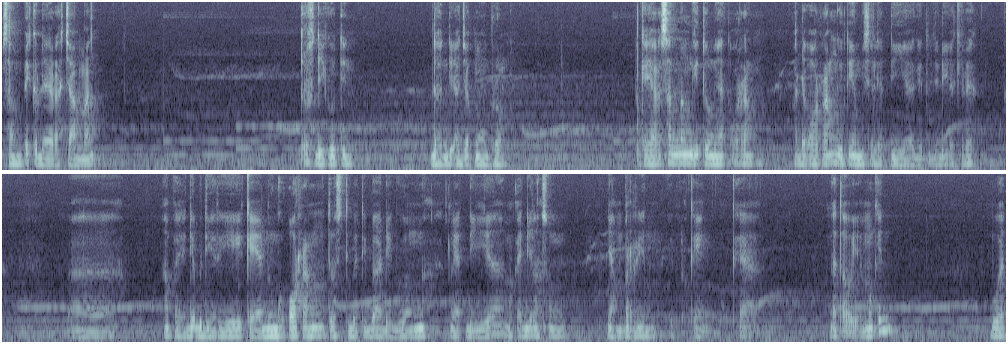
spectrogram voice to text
Sampai ke daerah Caman terus diikutin. Dan diajak ngobrol. Kayak seneng gitu lihat orang. Ada orang gitu yang bisa lihat dia gitu. Jadi akhirnya uh, apa ya dia berdiri kayak nunggu orang terus tiba-tiba ada gua ngeh lihat dia makanya dia langsung nyamperin gitu. Kayak kayak nggak tahu ya mungkin buat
